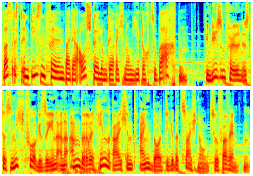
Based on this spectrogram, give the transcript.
Was ist in diesen Fällen bei der Ausstellung der Rechnung jedoch zu beachten? In diesen Fällen ist es nicht vorgesehen, eine andere hinreichend eindeutige Bezeichnung zu verwenden.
